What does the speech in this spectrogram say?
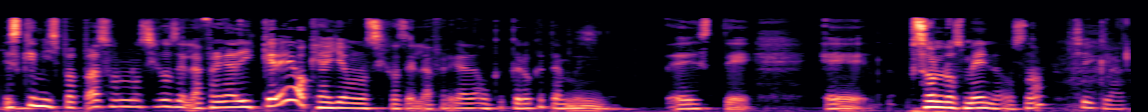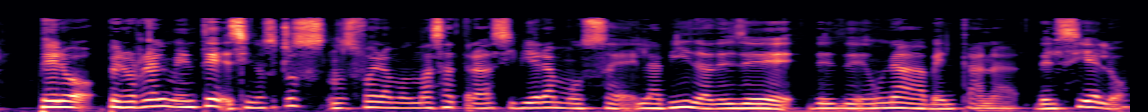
Es que mis papás son unos hijos de la fregada y creo que haya unos hijos de la fregada, aunque creo que también este eh, son los menos, ¿no? Sí, claro. Pero, pero realmente, si nosotros nos fuéramos más atrás y viéramos eh, la vida desde, desde una ventana del cielo,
